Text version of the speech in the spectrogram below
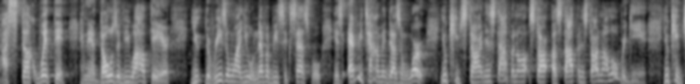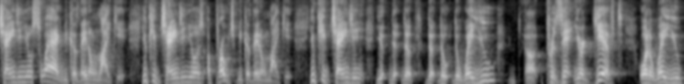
I stuck with it. And there are those of you out there, you the reason why you will never be successful is every time it doesn't work, you keep starting and stopping all start uh, stopping and starting all over again. You keep changing your swag because they don't like it. You keep changing your approach because they don't like it. You keep changing your, the, the, the, the, the way you uh, present your gift or the way you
